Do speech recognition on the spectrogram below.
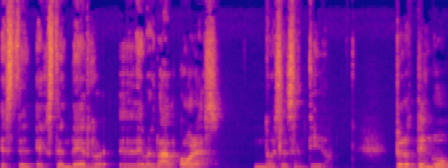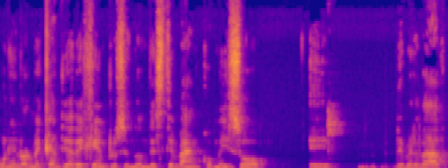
este, extender de verdad horas. No es el sentido. Pero tengo una enorme cantidad de ejemplos en donde este banco me hizo eh, de verdad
